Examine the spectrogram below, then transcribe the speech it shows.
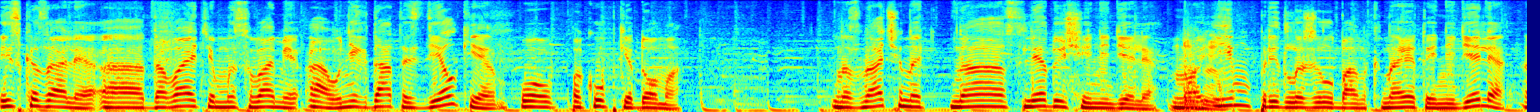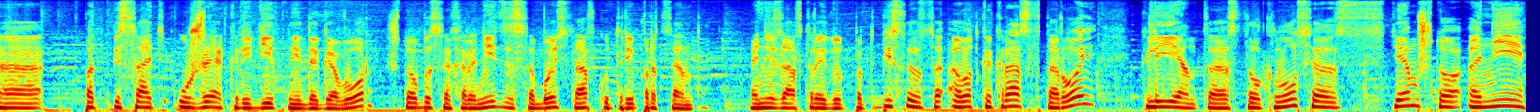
И сказали, «А, давайте мы с вами... А, у них дата сделки по покупке дома назначена на следующей неделе. Но Мгм. им предложил банк на этой неделе э, подписать уже кредитный договор, чтобы сохранить за собой ставку 3%. Они завтра идут подписываться. А вот как раз второй клиент э, столкнулся с тем, что они...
